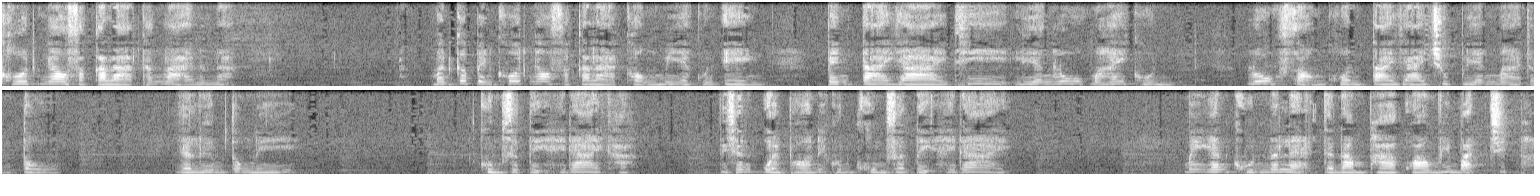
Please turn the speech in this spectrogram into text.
โคตรเง่าสักกลาดทั้งหลายนั่นน่ะ มันก็เป็นโคตรเง่าสักกลาดของเมียคุณเอง เป็นตายายที่เลี้ยงลูกมาให้คุณ ลูกสองคนตายายชุบเลี้ยงมาจนโต อย่าลืมตรงนี้ คุมสติให้ได้ค่ะ ดิฉันอวยพรให้คุณคุมสติให้ได้ ไม่งั้นคุณนั่นแหละ จะนำพาความวิบัติชิบห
